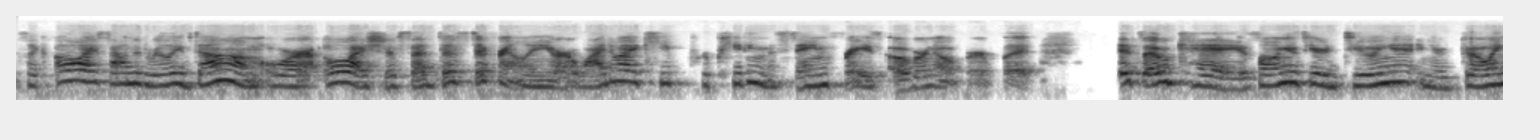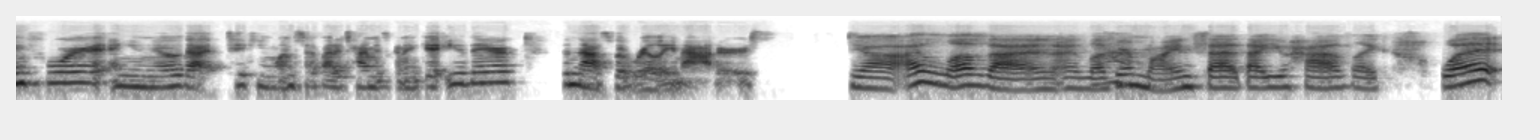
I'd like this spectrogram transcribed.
It's like, oh, I sounded really dumb or oh, I should have said this differently or why do I keep repeating the same phrase over and over? But it's okay as long as you're doing it and you're going for it and you know that taking one step at a time is going to get you there, then that's what really matters. Yeah, I love that. And I love your mindset that you have. Like, what,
